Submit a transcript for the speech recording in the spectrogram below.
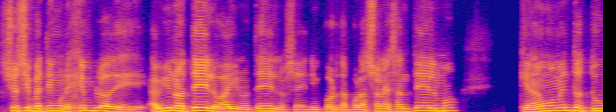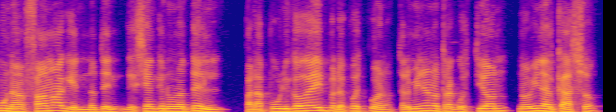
yo siempre tengo un ejemplo de, había un hotel o hay un hotel, no sé, no importa, por la zona de San Telmo, que en algún momento tuvo una fama que no decían que era un hotel para público gay, pero después, bueno, terminó en otra cuestión, no viene al caso.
